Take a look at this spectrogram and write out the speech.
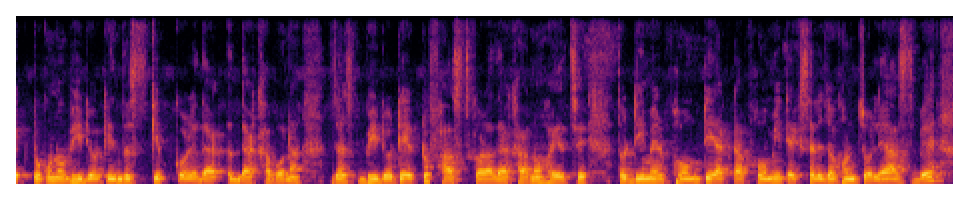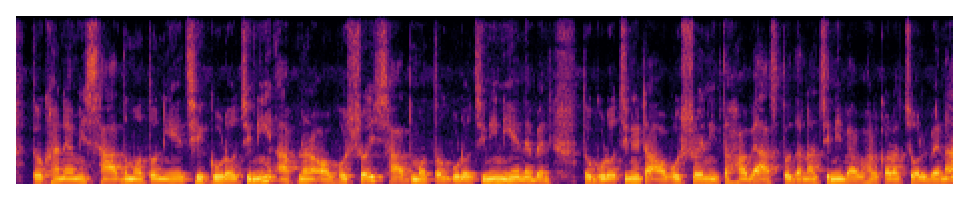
একটু কোনো ভিডিও কিন্তু স্কিপ করে দেখাবো না। জাস্ট ভিডিওটি একটু ফাস্ট করা দেখানো হয়েছে। তো ডিমের ফোমটি একটা ফোমি টেক্সচারে যখন চলে আসবে, তো ওখানে আমি স্বাদ মতো নিয়েছি গুঁড়ো চিনি। আপনারা অবশ্যই স্বাদ মতো গুঁড়ো চিনি নিয়ে নেবেন। তো গুঁড়ো চিনিটা অবশ্যই নিতে হবে। আস্ত দানা চিনি ব্যবহার করা চলবে না।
